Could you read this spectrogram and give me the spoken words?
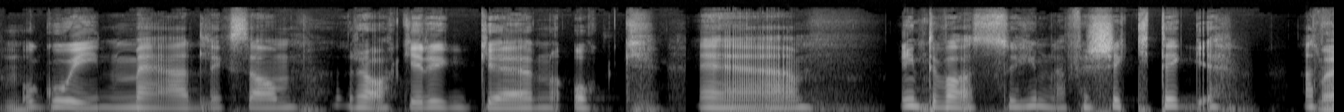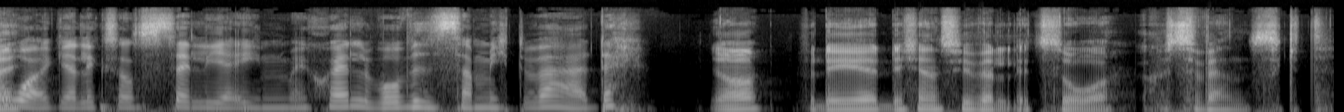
Mm. och gå in med liksom rak i ryggen och eh, inte vara så himla försiktig. Att Nej. våga liksom sälja in mig själv och visa mitt värde. Ja, för det, det känns ju väldigt så svenskt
